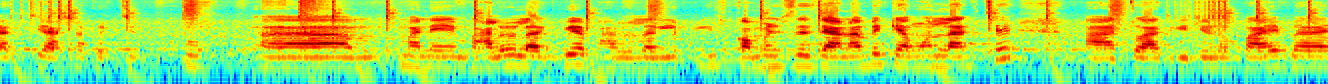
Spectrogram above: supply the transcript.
রাখছি। আশা করছি খুব মানে ভালো লাগবে। ভালো লাগলে প্লিজ কমেন্টসে জানাবে কেমন লাগছে। আর তো আজকের জন্য বাই বাই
